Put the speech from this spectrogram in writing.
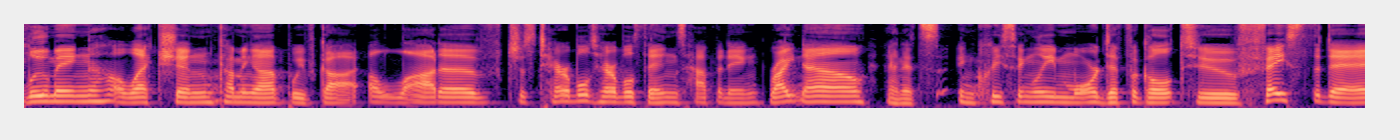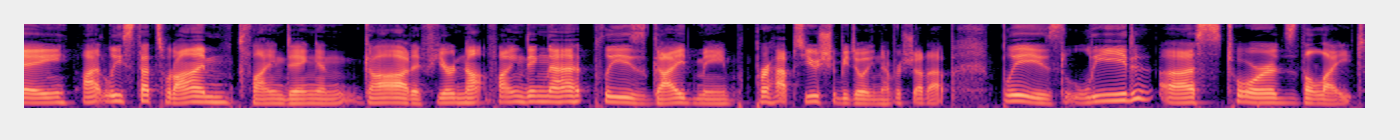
looming election coming up. We've got a lot of just terrible, terrible things happening right now. And it's increasingly more difficult to face the day. At least that's what I'm finding. And God, if you're not finding that, please guide me. Perhaps you should be doing Never Shut Up. Please lead us towards the light.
